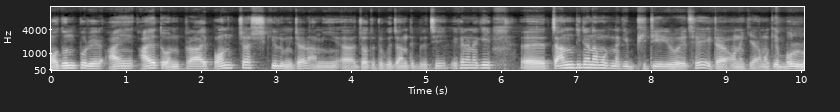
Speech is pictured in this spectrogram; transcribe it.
মদনপুরের আয়, আয়তন প্রায় পঞ্চাশ কিলোমিটার। আমি যতটুকু জানতে পেরেছি, এখানে নাকি চান্দিনা নামক নাকি ভিটি রয়েছে। এটা অনেকে আমাকে বলল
